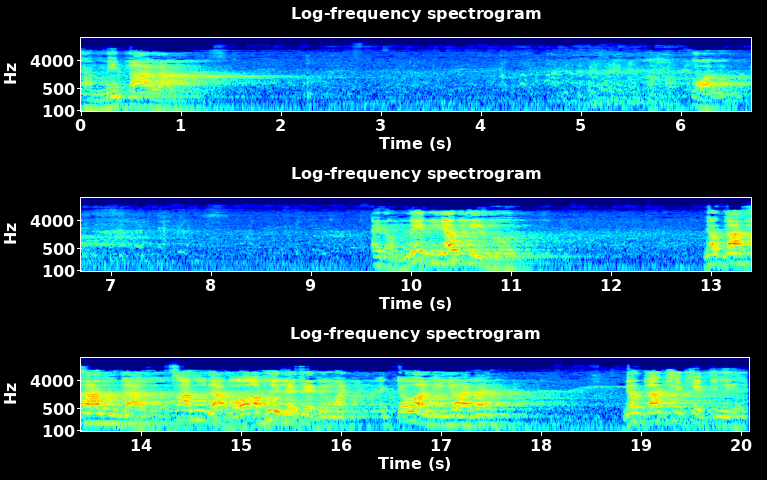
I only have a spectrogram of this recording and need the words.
ဒါမင်းသားလားဟောပြီအဲ့တော့မင်းမြောက်တီကို မြောက်သားစားဘူးလားဆိုစားဘူးလားဗောအဖေလက်ထက်တုန်းကတော့ကနေရာတိုင်းမြောက်သားချက်ချက်ကျွေးတယ်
